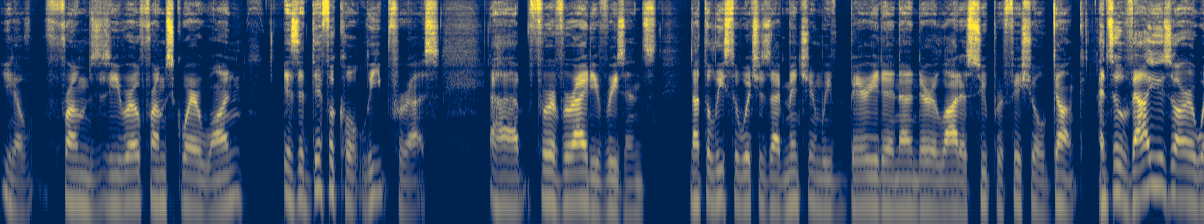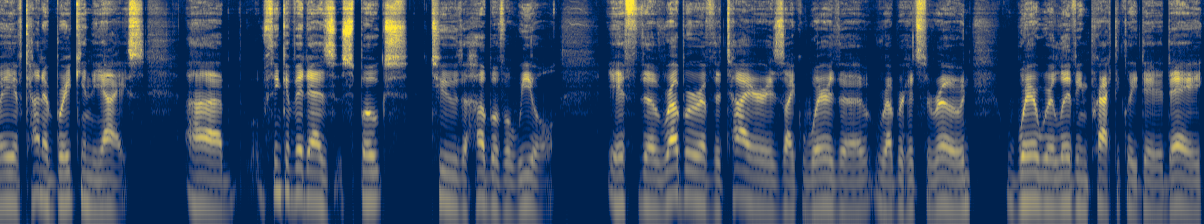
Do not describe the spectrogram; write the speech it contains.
you know from zero from square one is a difficult leap for us uh, for a variety of reasons. Not the least of which as i've mentioned we've buried it under a lot of superficial gunk. And so values are a way of kind of breaking the ice uh, think of it as spokes to the hub of a wheel. If the rubber of the tire is like where the rubber hits the road, where we're living practically day to day,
